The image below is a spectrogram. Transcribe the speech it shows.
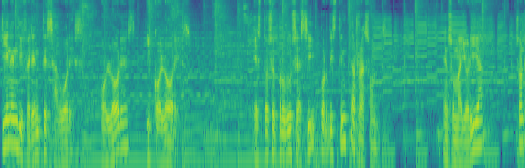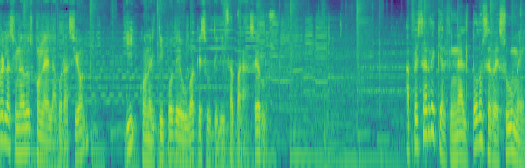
tienen diferentes sabores, olores y colores. Esto se produce así por distintas razones. En su mayoría son relacionados con la elaboración y con el tipo de uva que se utiliza para hacerlos. A pesar de que al final todo se resume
